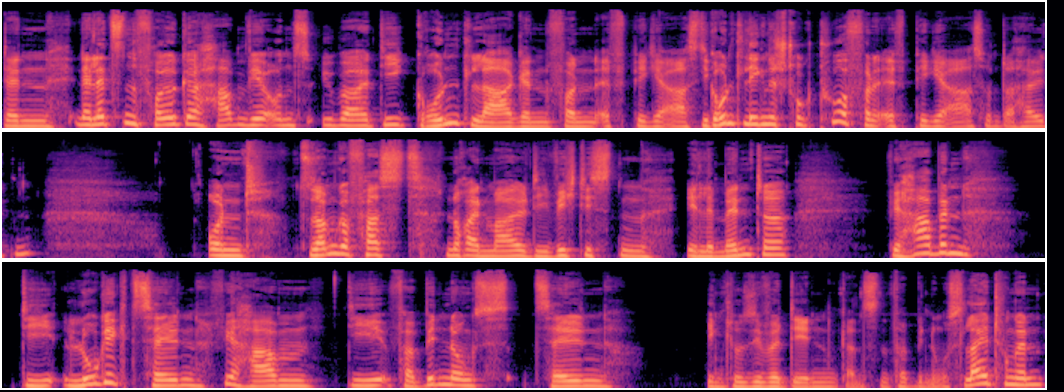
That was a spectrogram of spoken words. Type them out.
Denn in der letzten Folge haben wir uns über die Grundlagen von FPGAs, die grundlegende Struktur von FPGAs unterhalten. Und zusammengefasst noch einmal die wichtigsten Elemente. Wir haben die Logikzellen, wir haben die Verbindungszellen inklusive den ganzen Verbindungsleitungen.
